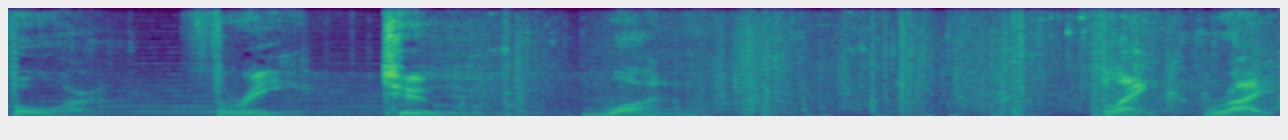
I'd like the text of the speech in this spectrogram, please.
four, three, two, one. Flank right.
